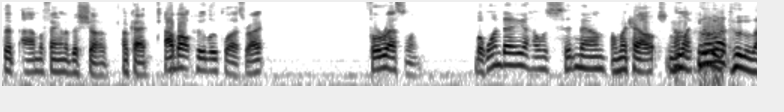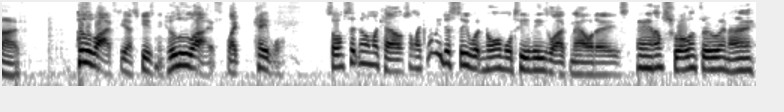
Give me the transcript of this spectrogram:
that I'm a fan of this show. Okay, I bought Hulu Plus, right, for wrestling. But one day I was sitting down on my couch and I'm like, you know Hulu, what? Hulu Live. Hulu Live. Yeah, excuse me. Hulu Live, like cable. So I'm sitting on my couch. I'm like, let me just see what normal TV's like nowadays. And I'm scrolling through, and I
